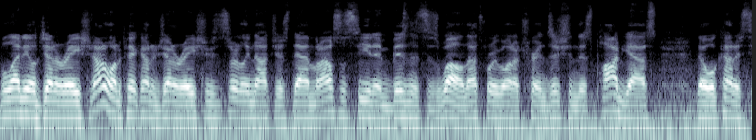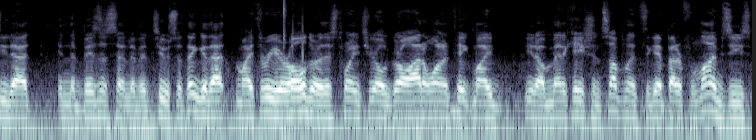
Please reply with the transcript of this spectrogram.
millennial generation. I don't want to pick on a generation, it's certainly not just them, but I also see it in business as well. And that's where we want to transition this podcast that we'll kind of see that in the business end of it too. So think of that my three year old or this 22 year old girl, I don't want to take my, you know, medication supplements to get better from Lyme disease.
